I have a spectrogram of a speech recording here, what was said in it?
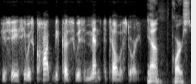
You see, he was caught because he was meant to tell the story. Yeah, of course.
